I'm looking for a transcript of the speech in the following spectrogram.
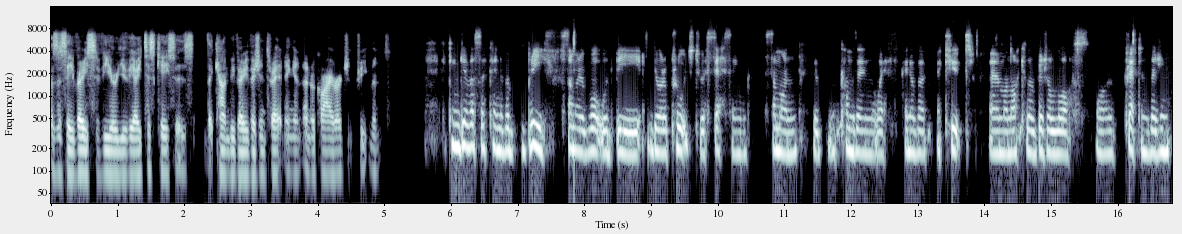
as I say, very severe uveitis cases that can be very vision threatening and, and require urgent treatment you can give us a kind of a brief summary of what would be your approach to assessing someone who comes in with kind of a acute um, monocular visual loss or threatened vision.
